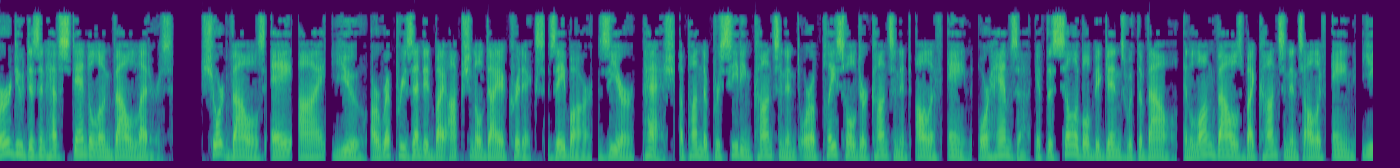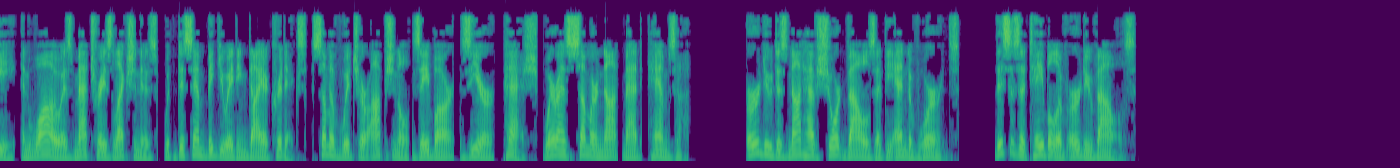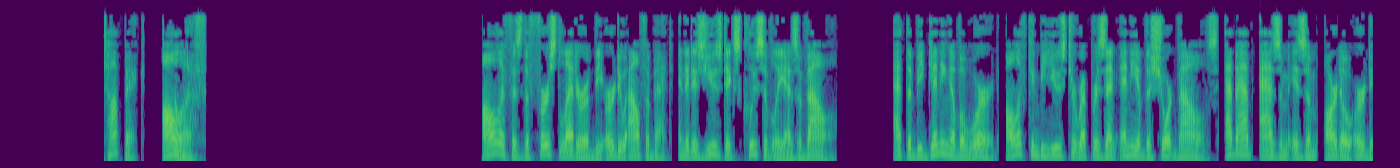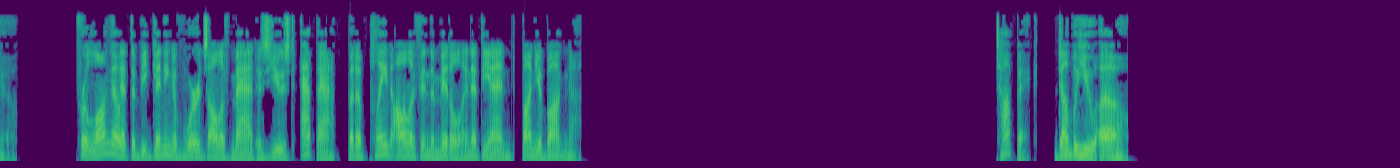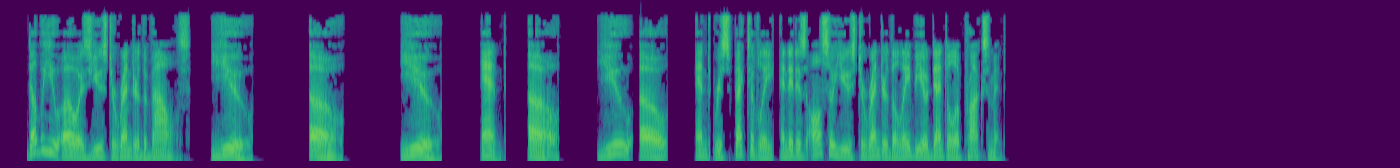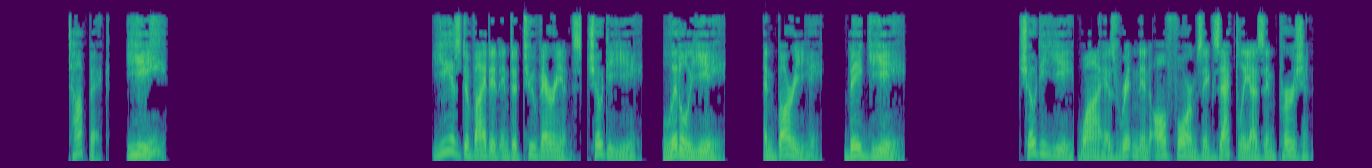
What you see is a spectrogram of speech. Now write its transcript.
Urdu doesn't have standalone vowel letters. Short vowels a, i, u are represented by optional diacritics zabar, zir, pesh upon the preceding consonant or a placeholder consonant aleph, ain, or hamza if the syllable begins with the vowel, and long vowels by consonants aleph, ain, yi, and wao as matres lectiones, with disambiguating diacritics, some of which are optional zabar, zir, pesh, whereas some are not mad, hamza. Urdu does not have short vowels at the end of words. This is a table of Urdu vowels. Topic: Aleph Aleph is the first letter of the Urdu alphabet, and it is used exclusively as a vowel. At the beginning of a word, aleph can be used to represent any of the short vowels, ab-ab, azam ism, ardo urdu. For long o at the beginning of words aleph mad is used, ap-ap, but a plain aleph in the middle and at the end, banya bagna. WO WO is used to render the vowels U, O, U, and O, U, O, and respectively, and it is also used to render the labiodental approximant. Topic. Yi Yi is divided into two variants, choti yi, little yi, and bari yi, big yi. Choti yi y is written in all forms exactly as in Persian.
